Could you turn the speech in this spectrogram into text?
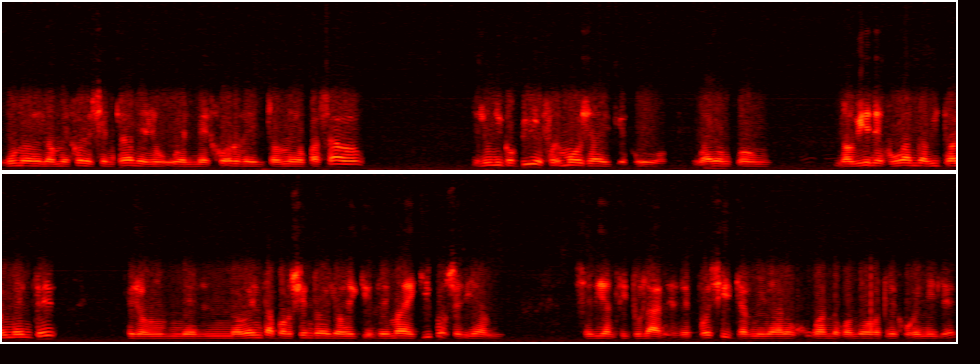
uno de los mejores centrales o el mejor del torneo pasado el único pibe fue Moya el que jugó. Jugaron con, no vienen jugando habitualmente, pero el 90% de los demás equipos serían serían titulares. Después sí terminaron jugando con dos o tres juveniles.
